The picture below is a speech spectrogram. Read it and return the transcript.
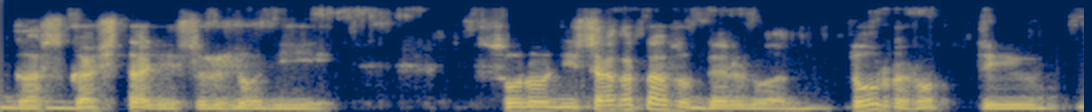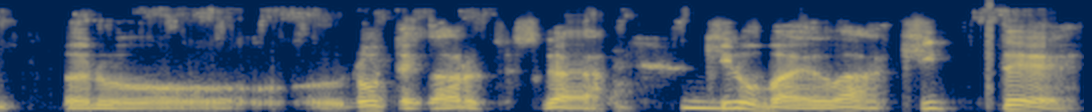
ガス化したりするのに、その二酸化炭素出るのはどうなのっていうあの論点があるんですが木の場合は切って、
